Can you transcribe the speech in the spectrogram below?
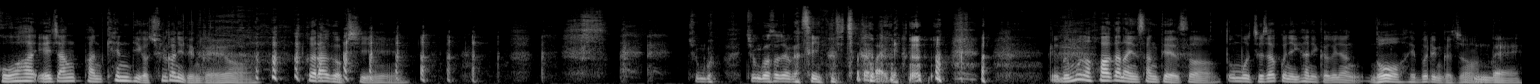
호화 애장판 캔디가 출간이 된 거예요. 허락 없이. 중고 중고 서점 가서 있는지 찾아봐야겠다. 그 너무나 화가 나 있는 상태에서 또 뭐 저작권 얘기하니까 그냥 노 해버린 거죠. 네.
